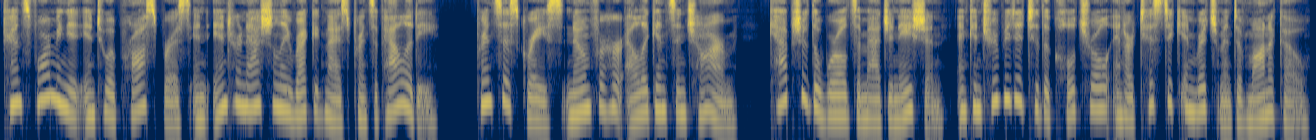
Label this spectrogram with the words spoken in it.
transforming it into a prosperous and internationally recognized principality. Princess Grace, known for her elegance and charm, captured the world's imagination and contributed to the cultural and artistic enrichment of Monaco.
